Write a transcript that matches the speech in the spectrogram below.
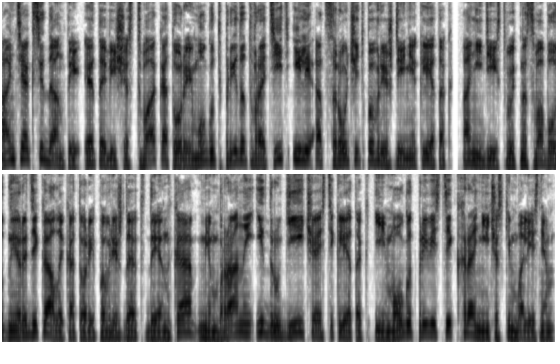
Антиоксиданты – это вещества, которые могут предотвратить или отсрочить повреждение клеток. Они действуют на свободные радикалы, которые повреждают ДНК, мембраны и другие части клеток и могут привести к хроническим болезням.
